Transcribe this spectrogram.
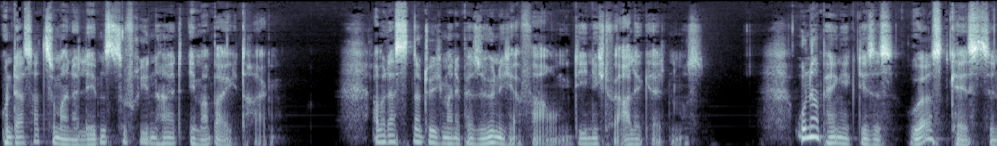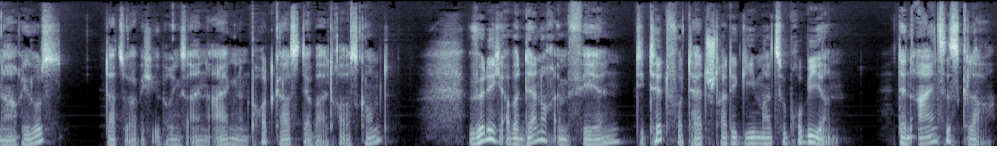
Und das hat zu meiner Lebenszufriedenheit immer beigetragen. Aber das ist natürlich meine persönliche Erfahrung, die nicht für alle gelten muss. Unabhängig dieses Worst-Case-Szenarios, dazu habe ich übrigens einen eigenen Podcast, der bald rauskommt, würde ich aber dennoch empfehlen, die Tit-for-Tat-Strategie mal zu probieren. Denn eins ist klar,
